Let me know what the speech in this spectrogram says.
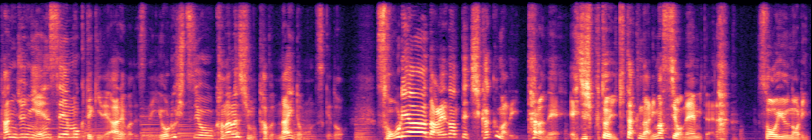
単純に遠征目的であればですね、寄る必要必ずしも多分ないと思うんですけど、そりゃあ誰だって近くまで行ったらね、エジプト行きたくなりますよね、みたいな。そういうノリ。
